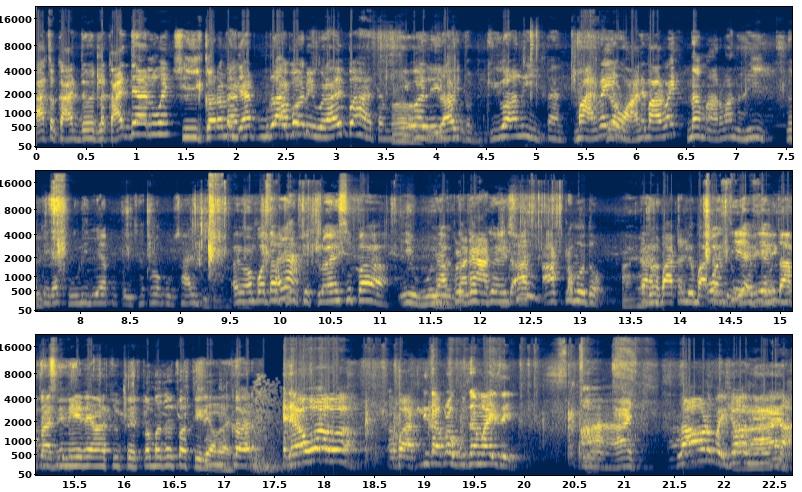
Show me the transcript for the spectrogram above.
આ તો કાઢ દો એટલે કાઢ દેવાનું હોય. શી કરે મેં નેટ બુરાઈ આગળ કરી. બીવડાવી પા તમે હા. કેવા લઈ બુરાઈ ધમકીઓ મારવા મારવાય વાને મારવાય. ના મારવા નહીં. તો પેલા છોડી દે આપણે પૈસા થોડો ઉછાળી દીધા. એમાં બધા કેટલો હશે પા એવું હોય આપણે આટલો બધો. હા, તાર બાટલીઓ બાટલીઓ તો આપણાથી નહીં રહેવા તું એટલો બધો પતી રહેવા અરે આવો. બાટલી તો આપણા ગુજામાં આવી જઈ આ- લાવો ને પૈસા હાય.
